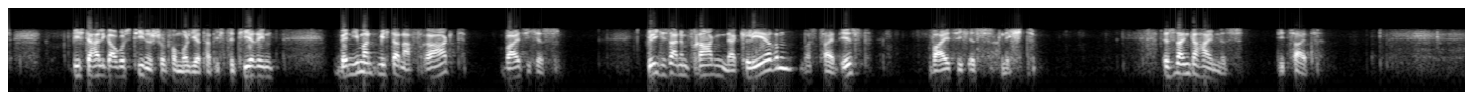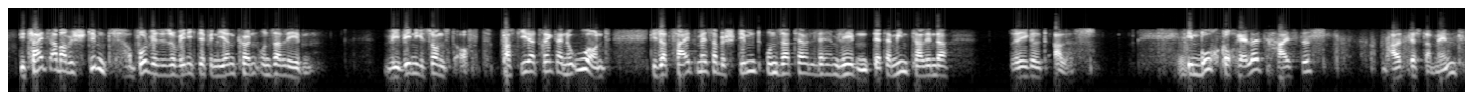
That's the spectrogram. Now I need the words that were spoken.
wie es der heilige Augustinus schon formuliert hat. Ich zitiere ihn, wenn jemand mich danach fragt, weiß ich es. Will ich es einem Fragenden erklären, was Zeit ist, weiß ich es nicht. Es ist ein Geheimnis, die Zeit. Die Zeit aber bestimmt, obwohl wir sie so wenig definieren können, unser Leben. Wie wenig sonst oft. Fast jeder trägt eine Uhr und dieser Zeitmesser bestimmt unser Leben. Der Terminkalender regelt alles. Im Buch Kochelet heißt es, im Alten Testament,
